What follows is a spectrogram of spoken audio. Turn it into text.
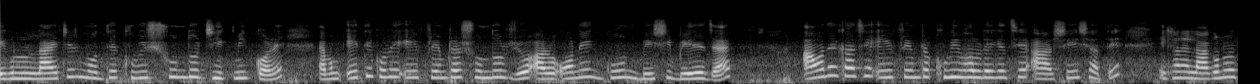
এগুলো লাইটের মধ্যে খুবই সুন্দর ঝিকমিক করে এবং এতে করে এই ফ্রেমটার সৌন্দর্য আরও অনেক গুণ বেশি বেড়ে যায়। আমাদের কাছে এই ফ্রেমটা খুবই ভালো লেগেছে আর সেই সাথে এখানে লাগানোর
